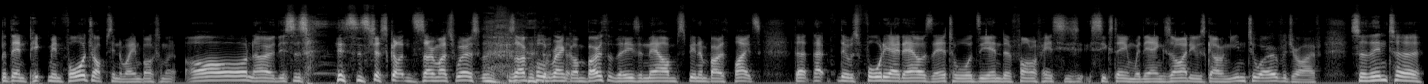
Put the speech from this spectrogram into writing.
but then Pikmin Four drops into my inbox. I'm like, oh no, this is this has just gotten so much worse because I've pulled rank on both of these, and now I'm spinning both plates. That that there was 48 hours there towards the end of Final Fantasy 16 where the anxiety was going into overdrive. So then to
